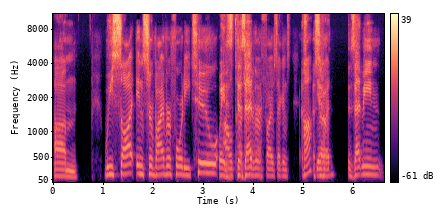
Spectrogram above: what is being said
Um, we saw it in Survivor 42. Wait, I'll does touch on it that- for five seconds. Huh? yeah, go ahead. Does that mean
